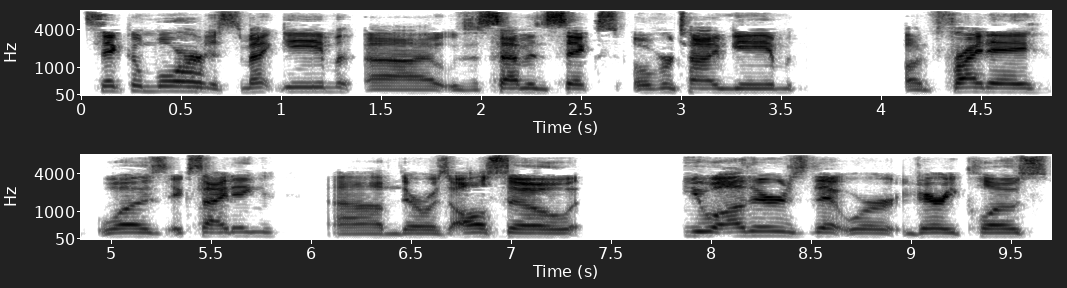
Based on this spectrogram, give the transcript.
Sycamore, DeSmet game, uh, it was a 7-6 overtime game on Friday was exciting. Um, there was also a few others that were very close.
